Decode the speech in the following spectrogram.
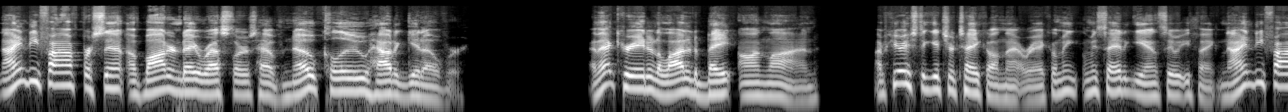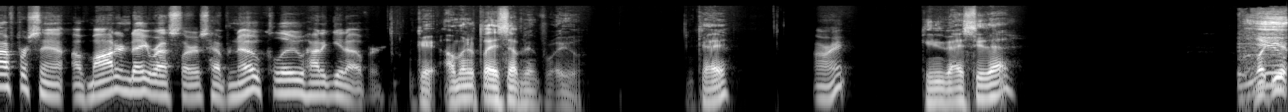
95% of modern day wrestlers have no clue how to get over. And that created a lot of debate online. I'm curious to get your take on that, Ric. Let me let me say it again, see what you think. 95% of modern day wrestlers have no clue how to get over. Okay, I'm going to play something for you. Okay? All right. Can you guys see that? What year,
